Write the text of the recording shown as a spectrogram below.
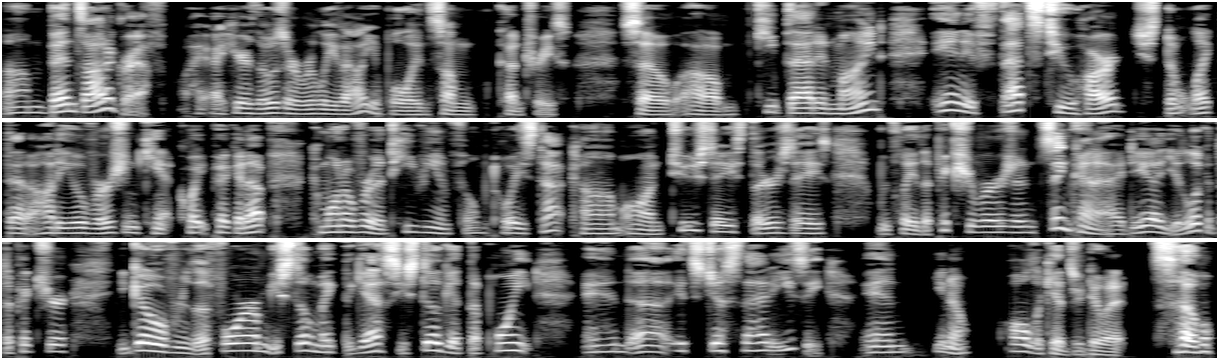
um, Ben's autograph. I, I hear those are really valuable in some countries. So, um, keep that in mind. And if that's too hard, just don't like that audio version, can't quite pick it up, come on over to tvandfilmtoys.com on Tuesdays, Thursdays. We play the picture version, same kind of idea. You look at the picture, you go over to the forum, you still make the guess, you still get the point, and, uh, it's just that easy. And, you know, all the kids are doing it. So,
